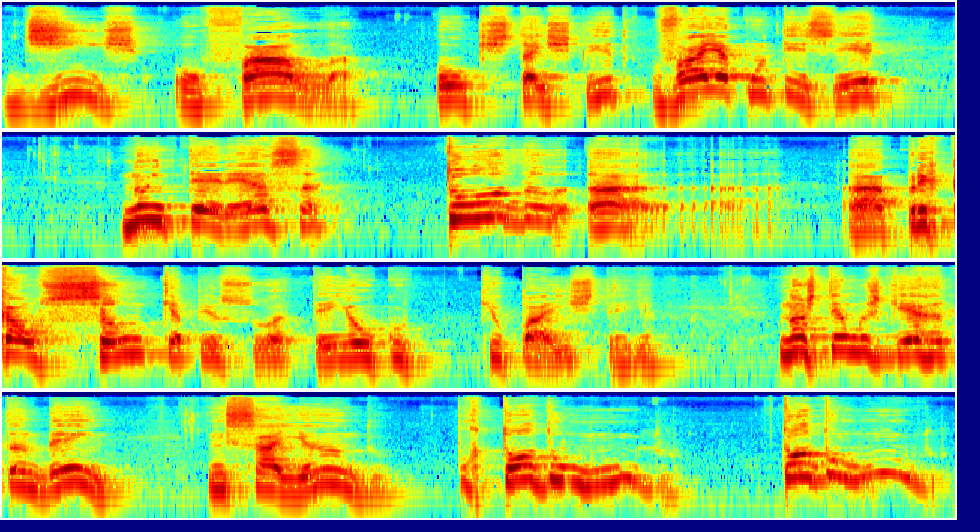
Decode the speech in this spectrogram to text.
diz ou fala, ou que está escrito, vai acontecer, não interessa toda a, a, a precaução que a pessoa tenha ou que o país tenha. Nós temos guerra também ensaiando por todo o mundo. Todo mundo.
